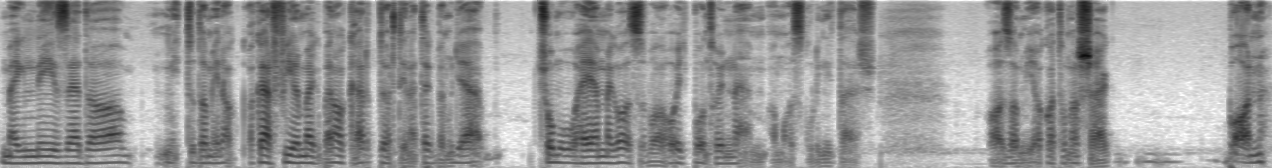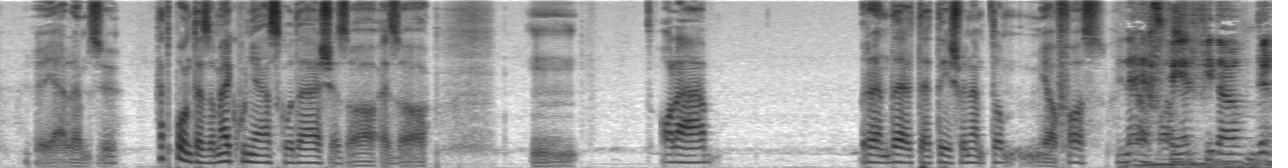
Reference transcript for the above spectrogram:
megnézed a, mit tudom én, akár filmekben, akár történetekben, ugye csomó helyen meg az van, hogy pont, hogy nem a maszkulinitás az, ami a katonaságban jellemző. Hát pont ez a meghunyászkodás, ez a, ez a mm, alá rendeltetés, vagy nem tudom mi a fasz. Lehetsz férfi, de a, de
